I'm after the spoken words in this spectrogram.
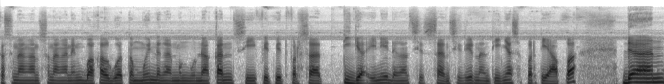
kesenangan-senangan yang bakal gue temuin dengan menggunakan si Fitbit Versa 3 ini dengan si sensitif nantinya seperti apa. Dan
